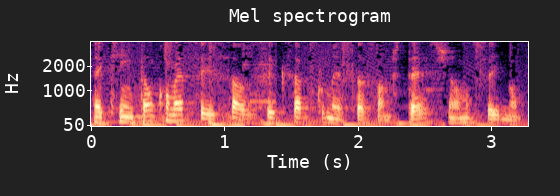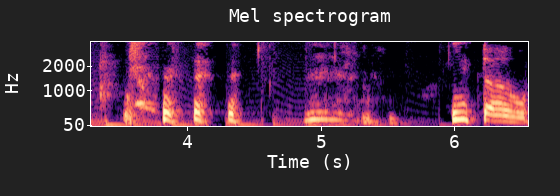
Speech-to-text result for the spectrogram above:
Aqui, então começa aí, Sal. Você que sabe começar sound test, eu não sei não. então.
